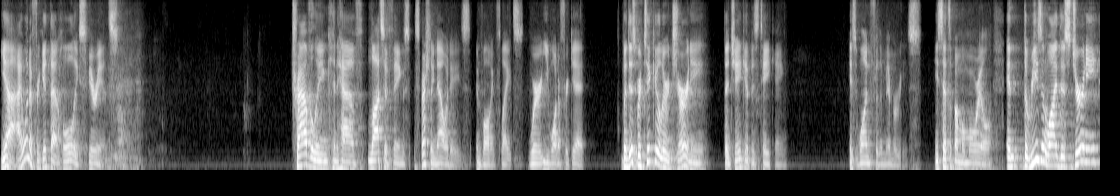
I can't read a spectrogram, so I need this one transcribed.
Yeah, I want to forget that whole experience. Traveling can have lots of things, especially nowadays involving flights, where you want to forget. But this particular journey that Jacob is taking is one for the memories. He sets up a memorial. And the reason why this journey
